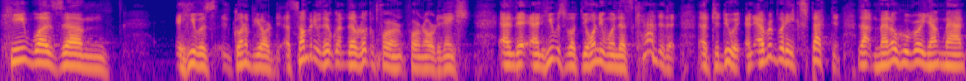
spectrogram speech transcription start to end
he was um, he was going to be somebody they were, looking for for an ordination, and and he was about the only one that's candidate uh, to do it. And everybody expected that Menno Hoover, a young man,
